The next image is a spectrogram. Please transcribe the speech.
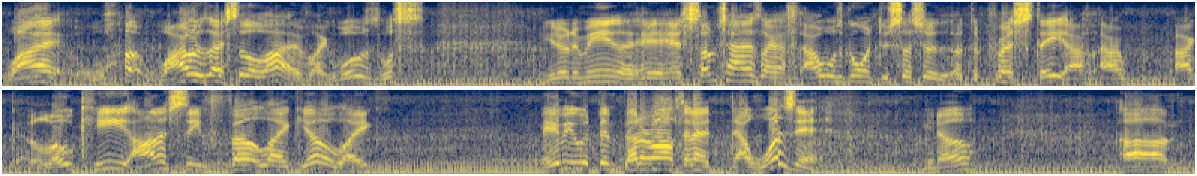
why why was I still alive? Like, what was what's you know what I mean? And sometimes like I was going through such a, a depressed state. I, I, I low key honestly felt like yo like maybe it would have been better off that I that wasn't. You know. Um,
